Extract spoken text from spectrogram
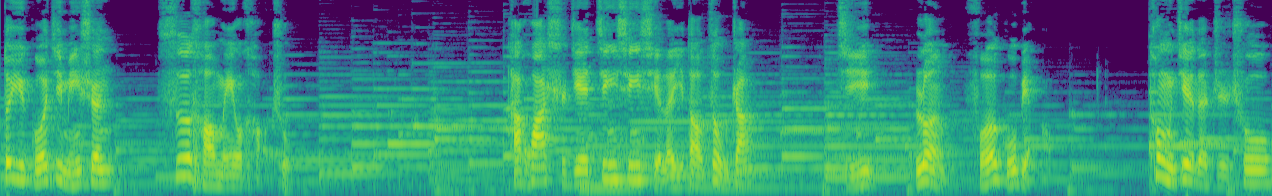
对于国计民生丝毫没有好处。他花时间精心写了一道奏章。即《论佛骨表》，痛切地指出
